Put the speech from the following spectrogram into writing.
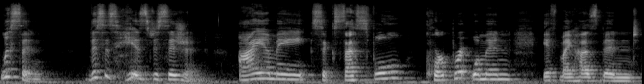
Listen this is his decision I am a successful corporate woman. If my husband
